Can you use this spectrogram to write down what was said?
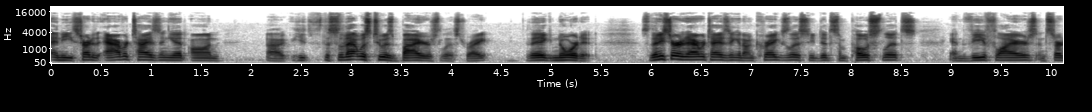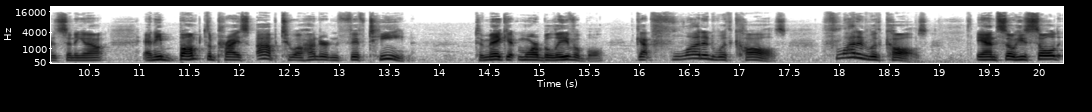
and he started advertising it on, uh, he, so that was to his buyers list, right? They ignored it. So then he started advertising it on Craigslist. And He did some postlets and vFlyers and started sending it out. And he bumped the price up to 115 to make it more believable. Got flooded with calls, flooded with calls. And so he sold,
